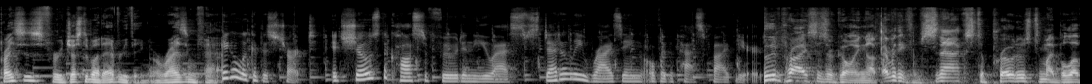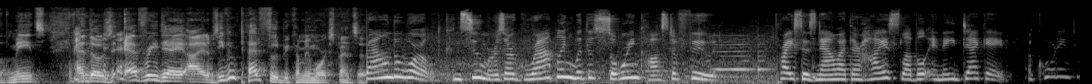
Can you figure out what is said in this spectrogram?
Prices for just about everything are rising fast. Take a look at this chart. It shows the cost of food in the US steadily rising over the past five years. Food prices are going up. Everything from snacks to produce to my beloved meats and those everyday items, even pet food becoming more expensive. Around the world, consumers are grappling with the soaring cost of food. Prices now at their highest level in a decade, according to.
